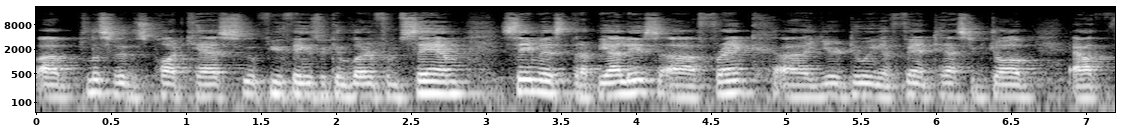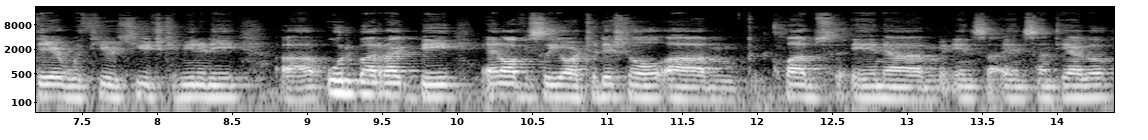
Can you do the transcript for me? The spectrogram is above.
Uh, listen to this podcast. A few things we can learn from Sam. Same as Trapiales. Uh, Frank, uh, you're doing a fantastic job out there with your huge community. Uh, Urba Rugby, and obviously our traditional um, clubs in, um, in in Santiago,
